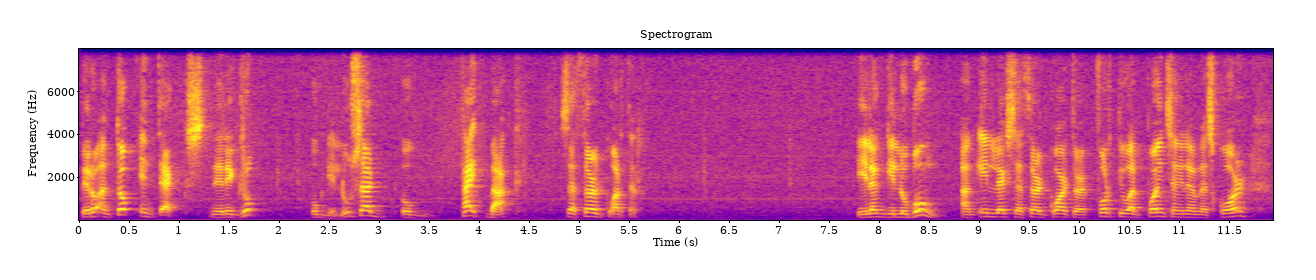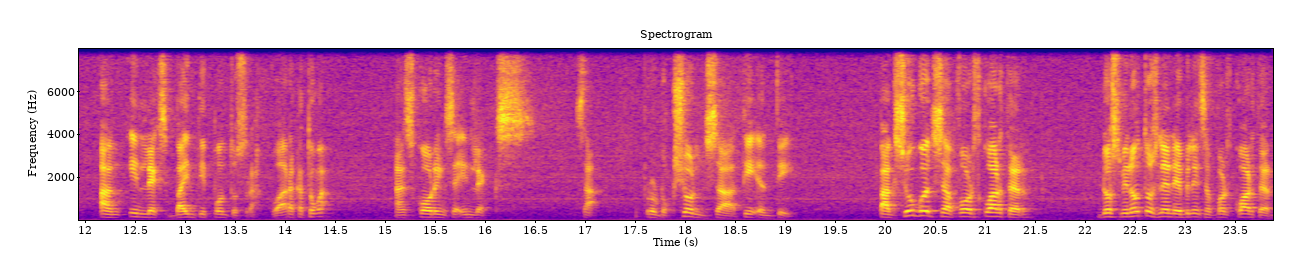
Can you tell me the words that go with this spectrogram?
Pero ang talk in text ni regroup og nilusad og tight back sa third quarter. Ilang gilubong ang Inlex sa third quarter, 41 points ang ilang na-score, ang Inlex 20 puntos ra. Wara katunga ang scoring sa Inlex sa produksyon sa TNT. Pagsugod sa fourth quarter, dos minutos lang nabilin sa fourth quarter,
